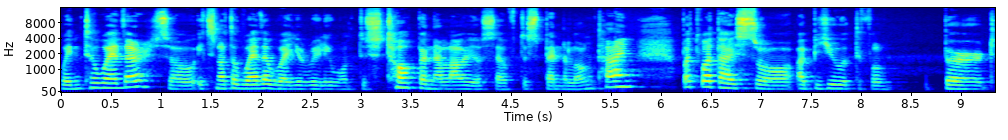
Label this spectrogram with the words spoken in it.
winter weather, so it's not a weather where you really want to stop and allow yourself to spend a long time. But what I saw a beautiful bird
